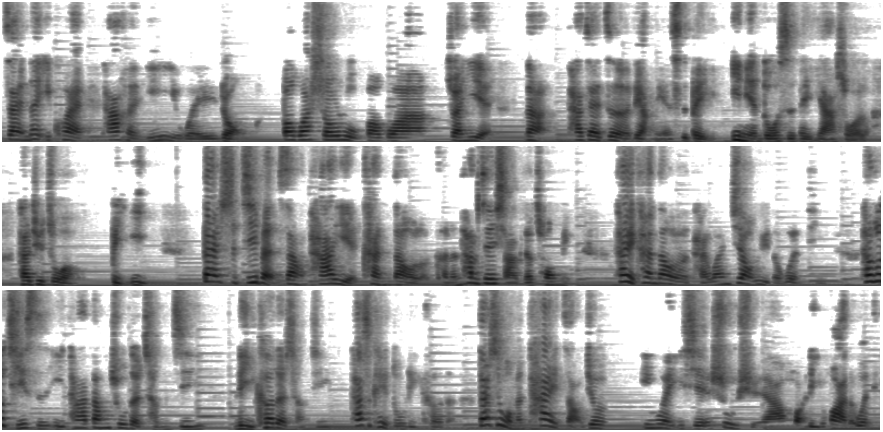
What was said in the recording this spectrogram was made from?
在那一块，他很引以为荣。包括收入，包括专业，那他在这两年是被一年多是被压缩了，他去做笔译，但是基本上他也看到了，可能他们这些小孩比较聪明，他也看到了台湾教育的问题。他说，其实以他当初的成绩，理科的成绩，他是可以读理科的，但是我们太早就因为一些数学啊、化理化的问题，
